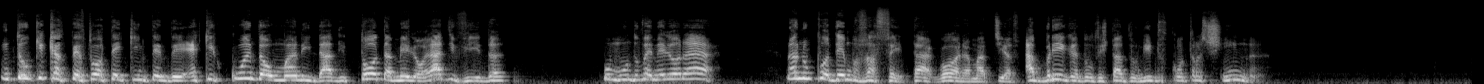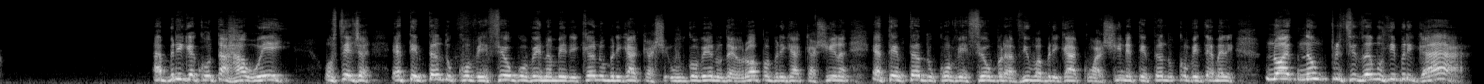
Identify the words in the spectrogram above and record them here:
Então, o que, que as pessoas têm que entender é que quando a humanidade toda melhorar de vida, o mundo vai melhorar. Nós não podemos aceitar agora, Matias, a briga dos Estados Unidos contra a China. A briga contra a Huawei, ou seja, é tentando convencer o governo americano a brigar com a China, o governo da Europa a brigar com a China, é tentando convencer o Brasil a brigar com a China, é tentando convencer a América. Nós não precisamos de brigar.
